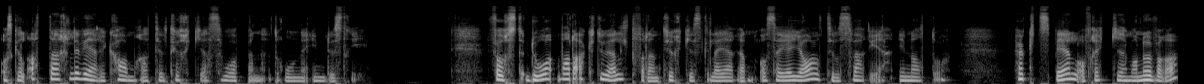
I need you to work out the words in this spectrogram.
og skal atter levere kamera til Tyrkias våpendroneindustri. Først da var det aktuelt for den tyrkiske lederen å si ja til Sverige i Nato. Høyt spill og frekke manøvrer,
